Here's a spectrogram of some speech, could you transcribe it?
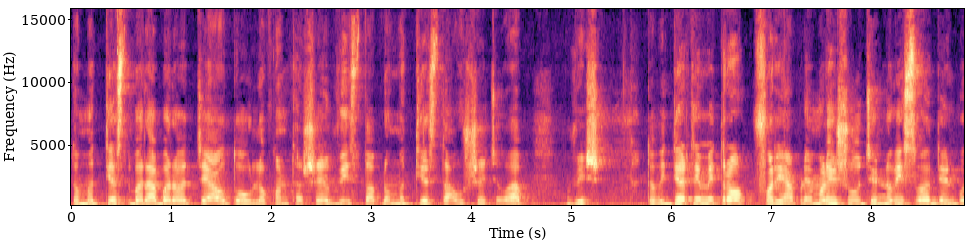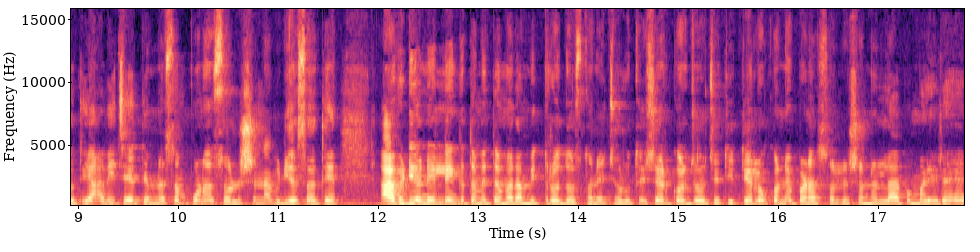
તો મધ્યસ્થ બરાબર વચ્ચે આવતું અવલોકન થશે વીસ, તો આપણો મધ્યસ્થ આવશે જવાબ વીસ. તો વિદ્યાર્થી મિત્રો, ફરી આપણે મળીશું. જે નવી સ્વાધ્યાયન પોથી આવી છે તેમના સંપૂર્ણ સોલ્યુશનના વીડિયો સાથે. આ વિડીયોની લિંક તમે તમારા મિત્રો, દોસ્તોને જરૂરથી શેર કરજો, જેથી તે લોકોને પણ આ સોલ્યુશનનો લાભ મળી રહે.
